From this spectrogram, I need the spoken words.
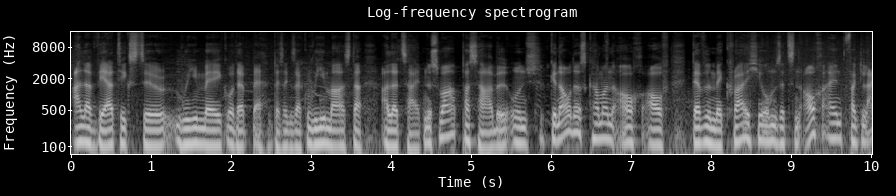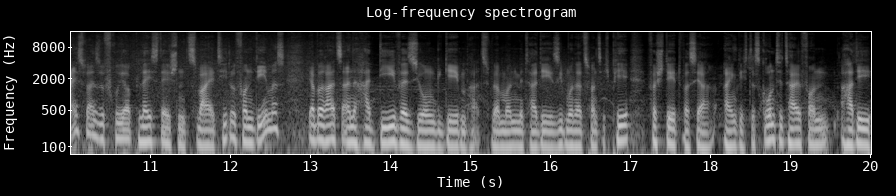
allerwertigste Remake oder besser gesagt Remaster aller Zeiten. Es war passabel und genau das kann man auch auf Devil May Cry hier umsetzen. Auch ein vergleichsweise früher PlayStation 2 Titel, von dem es ja bereits eine HD-Version gegeben hat, wenn man mit HD 720p versteht, was ja eigentlich das Grunddetail von HD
